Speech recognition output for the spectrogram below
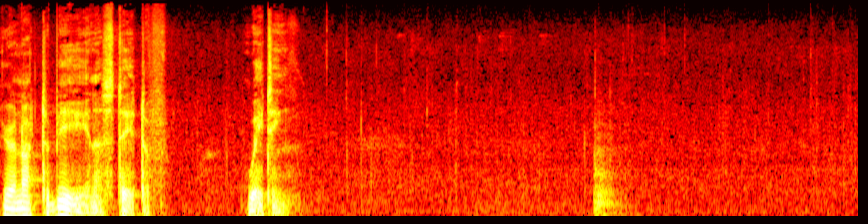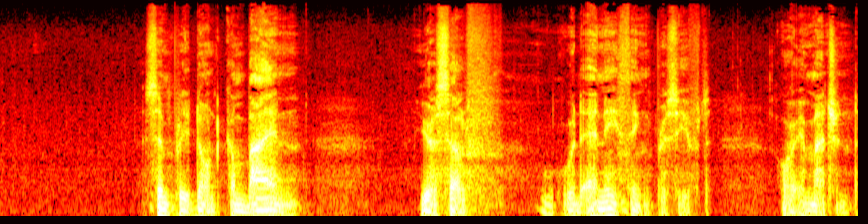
You're not to be in a state of waiting. Simply don't combine yourself with anything perceived or imagined.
